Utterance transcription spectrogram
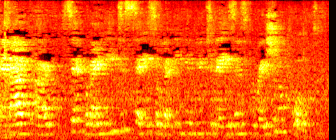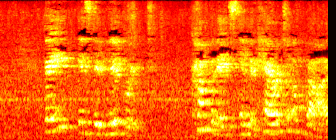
And I've, I've said what I need to say, so let me give you today's inspirational quote. Faith is deliberate confidence in the character of God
